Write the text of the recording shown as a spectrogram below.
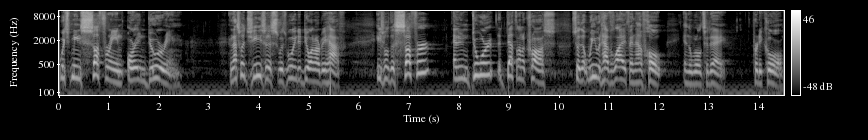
which means suffering or enduring. And that's what Jesus was willing to do on our behalf. He's willing to suffer and endure the death on a cross so that we would have life and have hope in the world today. Pretty cool.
